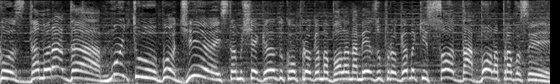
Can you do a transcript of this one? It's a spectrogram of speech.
Amigos da morada, muito bom dia! Estamos chegando com o programa Bola na Mesa o programa que só dá bola pra você.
